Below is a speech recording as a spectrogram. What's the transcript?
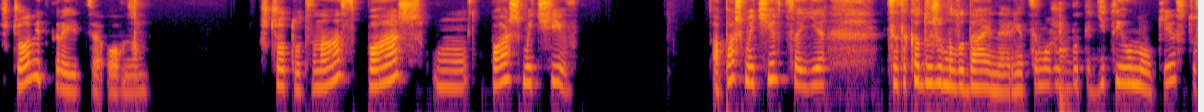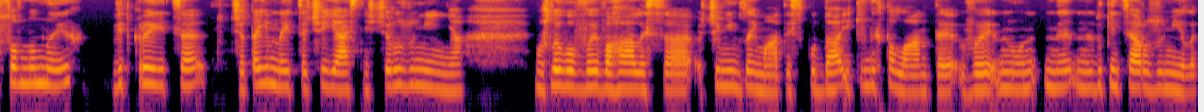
що відкриється овнам. Що тут в нас? Паш, паш мечів. А паш мечів це є це така дуже молода енергія. Це можуть бути діти і онуки. Стосовно них відкриється чи таємниця, чи ясність, чи розуміння. Можливо, ви вагалися, чим їм займатися, куди, які в них таланти, ви ну, не, не до кінця розуміли.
